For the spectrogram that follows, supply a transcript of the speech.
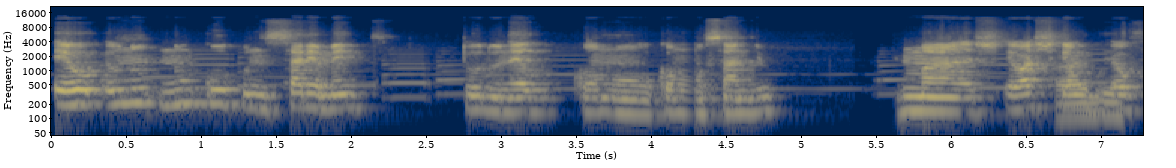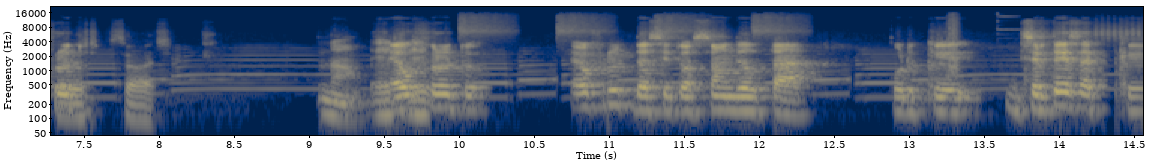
eu, eu não, não culpo necessariamente tudo nele como, como o Sandio, mas eu acho que é, um- é o fruto. Não, é o fruto é o fruto da situação dele estar porque de certeza que,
